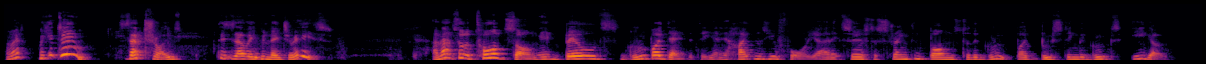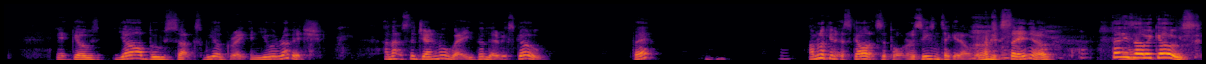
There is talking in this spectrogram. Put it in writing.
Right? Well, you do. This is how tribes, this is how human nature is. And that sort of taunt song, it builds group identity and it heightens euphoria and it serves to strengthen bonds to the group by boosting the group's ego. It goes, Yah Boo sucks, we are great and you are rubbish. And that's the general way the lyrics go. Fair? I'm looking at a Scarlet supporter and a season ticket holder. I'm just saying, you know, that is how it goes.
